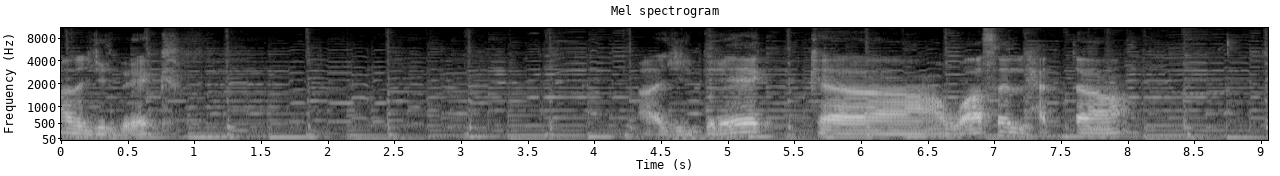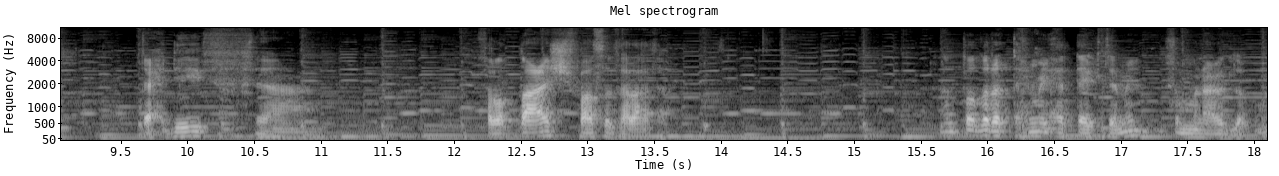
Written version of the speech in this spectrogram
هذا ال jailbreak. ال jailbreak آه واصل حتى تحديث ثلاثة عشر فاصل ثلاثة. ننتظر التحميل حتى يكتمل ثم نعود لكم.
